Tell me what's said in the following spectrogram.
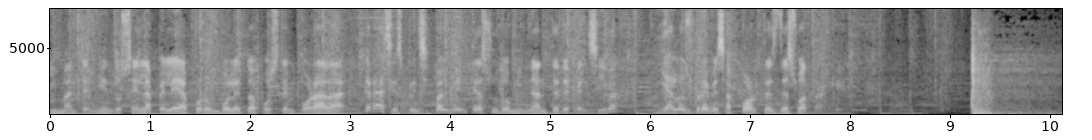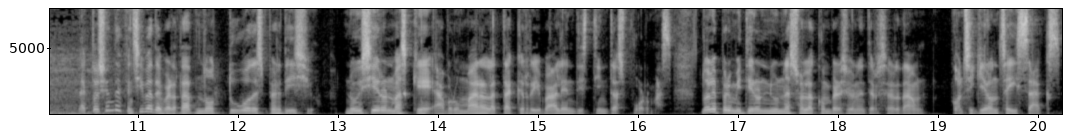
y manteniéndose en la pelea por un boleto a postemporada gracias principalmente a su dominante defensiva y a los breves aportes de su ataque. La actuación defensiva de verdad no tuvo desperdicio no hicieron más que abrumar al ataque rival en distintas formas. No le permitieron ni una sola conversión en tercer down. Consiguieron seis sacks,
